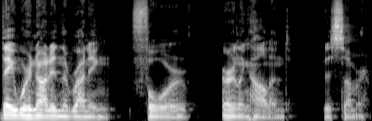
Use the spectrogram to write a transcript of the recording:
they were not in the running for Erling Haaland this summer.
